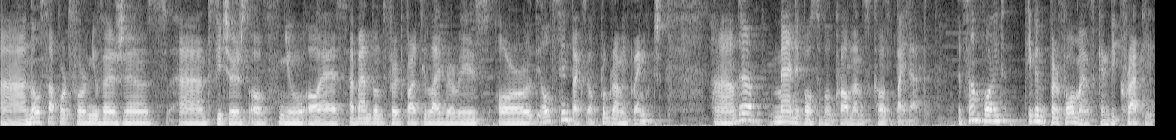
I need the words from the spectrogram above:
Uh, no support for new versions and features of new OS, abandoned third-party libraries, or the old syntax of programming language. Uh, there are many possible problems caused by that. At some point, even performance can be crappy,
